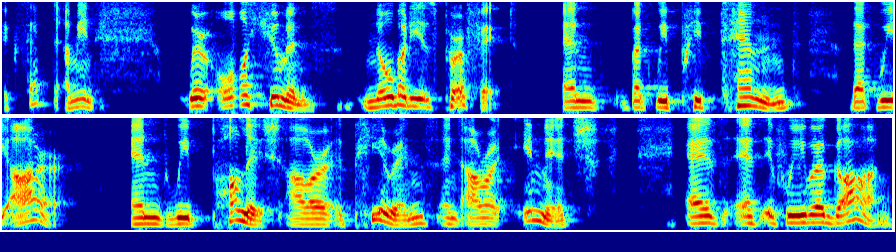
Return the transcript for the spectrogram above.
accept i mean we're all humans. Nobody is perfect. And but we pretend that we are and we polish our appearance and our image as as if we were God.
